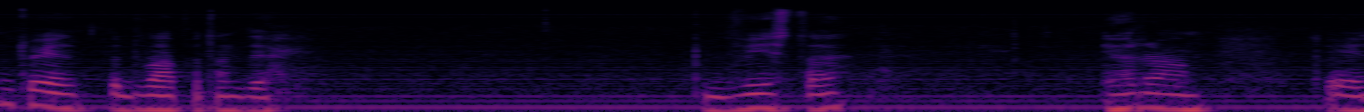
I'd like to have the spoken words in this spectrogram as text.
Ну то є по 2, потім де 200 грам. То є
